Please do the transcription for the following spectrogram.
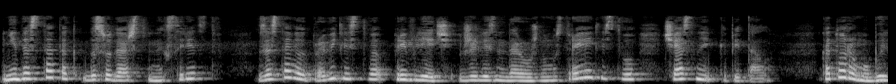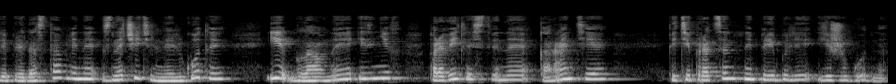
Недостаток государственных средств заставил правительство привлечь к железнодорожному строительству частный капитал – которому были предоставлены значительные льготы и, главное из них, правительственная гарантия 5% прибыли ежегодно.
